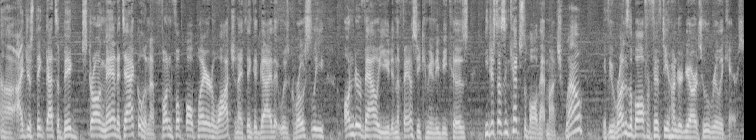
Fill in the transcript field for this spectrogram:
uh, I just think that's a big, strong man to tackle and a fun football player to watch. And I think a guy that was grossly undervalued in the fantasy community because he just doesn't catch the ball that much. Well, if he runs the ball for 1,500 yards, who really cares?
